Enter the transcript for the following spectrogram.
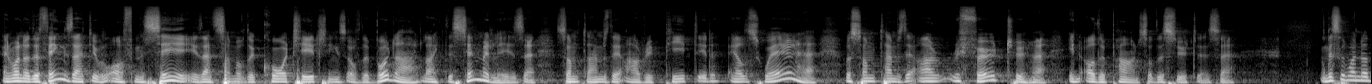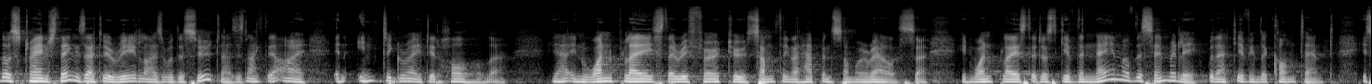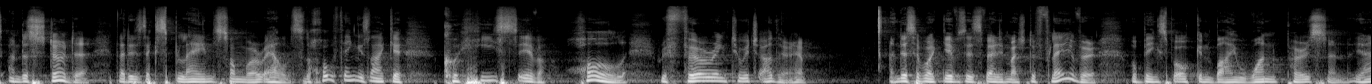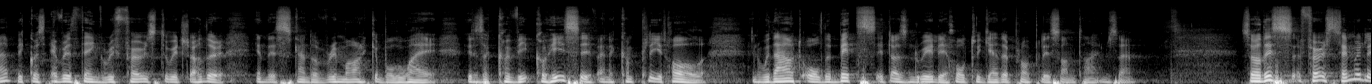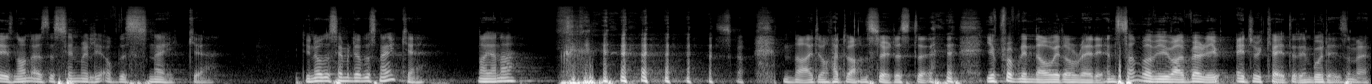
and one of the things that you will often see is that some of the core teachings of the Buddha, like the similes, uh, sometimes they are repeated elsewhere, or sometimes they are referred to in other parts of the suttas. And this is one of those strange things that you realize with the sutras. It's like they are an integrated whole. Uh, Yeah, in one place they refer to something that happened somewhere else. Uh, in one place they just give the name of the simile without giving the content. It's understood uh, that it is explained somewhere else. The whole thing is like a cohesive whole, referring to each other. And this is what gives this very much the flavor of being spoken by one person, yeah, because everything refers to each other in this kind of remarkable way. It is a co cohesive and a complete whole, and without all the bits, it doesn't really hold together properly sometimes. Uh. So this first simile is known as the simile of the snake. Do you know the simile of the snake? Nayana? so, no, I don't have to answer. Just uh, you probably know it already, and some of you are very educated in Buddhism. Uh,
